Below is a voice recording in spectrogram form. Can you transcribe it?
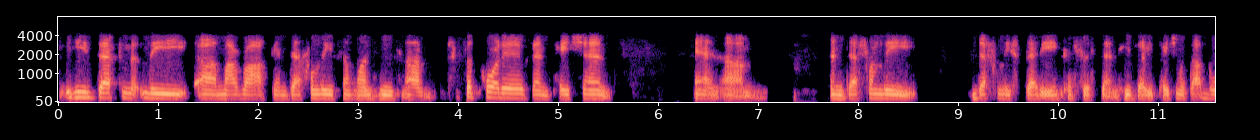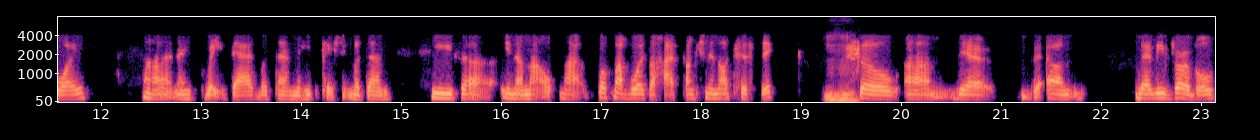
he's definitely uh, my rock and definitely someone who's um, supportive and patient and um, and definitely, definitely steady and consistent. He's very patient with our boys, uh, and he's a great dad with them, and he's patient with them. He's, uh, you know, my, my both my boys are high functioning autistic, mm-hmm. so um, they're um, very verbal.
